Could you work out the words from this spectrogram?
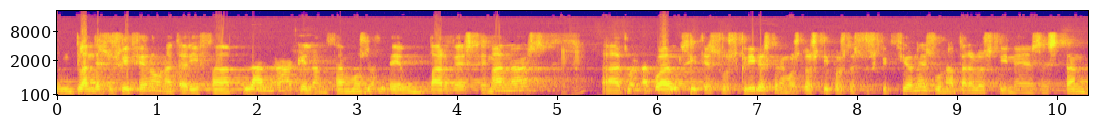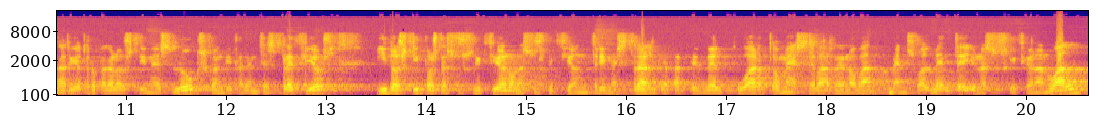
un plan de suscripción, una tarifa plana que lanzamos hace un par de semanas, ah, con la cual si te suscribes tenemos dos tipos de suscripciones, una para los cines estándar y otro para los cines Lux, con diferentes precios, y dos tipos de suscripción, una suscripción trimestral que a partir del cuarto mes se va renovando mensualmente y una suscripción anual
